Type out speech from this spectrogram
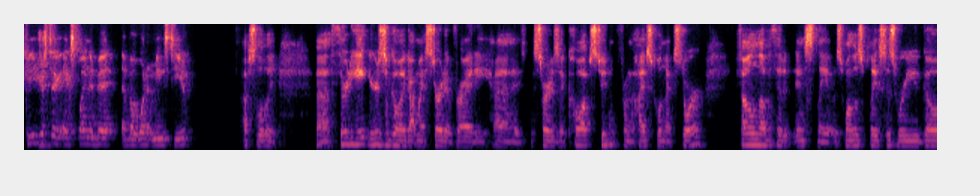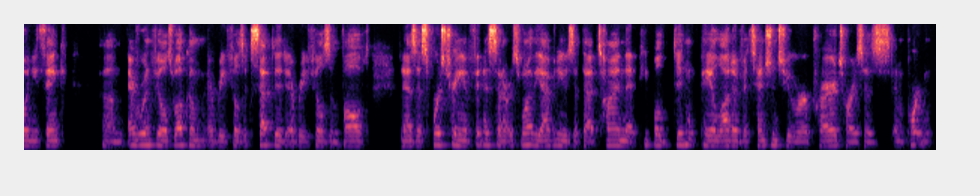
Can you just uh, explain a bit about what it means to you? Absolutely. Uh, 38 years ago, I got my start at Variety. Uh, I started as a co op student from the high school next door. Fell in love with it instantly. It was one of those places where you go and you think um, everyone feels welcome, everybody feels accepted, everybody feels involved. And as a sports training and fitness center, it was one of the avenues at that time that people didn't pay a lot of attention to or prioritize as important.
